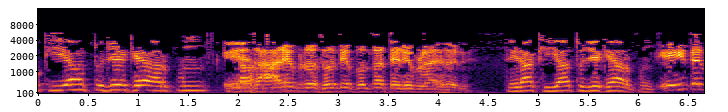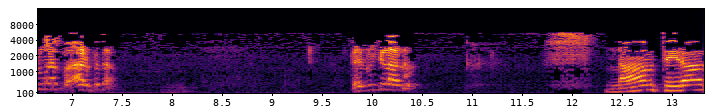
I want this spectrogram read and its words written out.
ਕੀਆ ਤੁਝੇ ਕਿਆ ਅਰਪੰ ਇਹ ਸਾਰੇ ਬਨਸੋ ਦੇ ਫੁੱਲ ਤਾਂ ਤੇਰੇ ਬਣਾਏ ਹੋਏ ਨੇ। ਤੇਰਾ ਕੀਆ ਤੁਝੇ ਕਿਆ ਅਰਪੰ ਇਹੀ ਤੈਨੂੰ ਅਰਪ- ਅਰਪਦਾ। ਤੈਨੂੰ ਚਲਾਣਾ। ਨਾਮ ਤੇਰਾ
